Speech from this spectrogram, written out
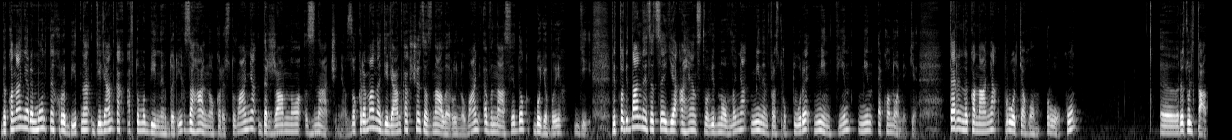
Виконання ремонтних робіт на ділянках автомобільних доріг загального користування державного значення, зокрема на ділянках, що зазнали руйнувань внаслідок бойових дій. Відповідальний за це є Агентство відновлення Мінінфраструктури, Мінфін, Мінекономіки. Термін виконання протягом року. Е, Результат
